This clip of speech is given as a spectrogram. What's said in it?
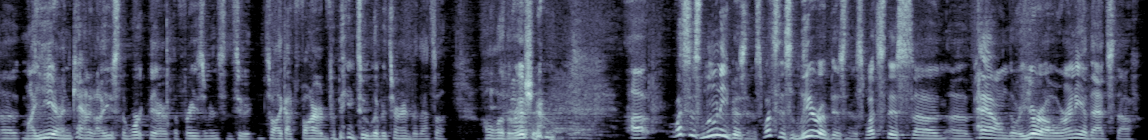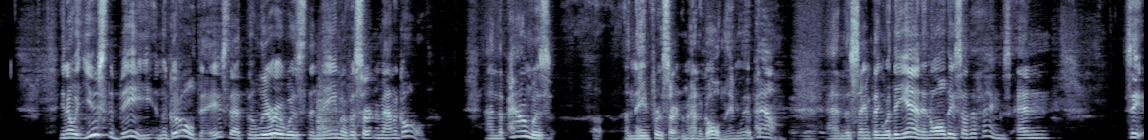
uh, my year in Canada. I used to work there at the Fraser Institute until I got fired for being too libertarian, but that's a whole other issue. Uh, what's this loonie business? What's this lira business? What's this uh, uh, pound or euro or any of that stuff? You know, it used to be in the good old days that the lira was the name of a certain amount of gold, and the pound was a name for a certain amount of gold, namely a pound. And the same thing with the yen and all these other things. And see,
